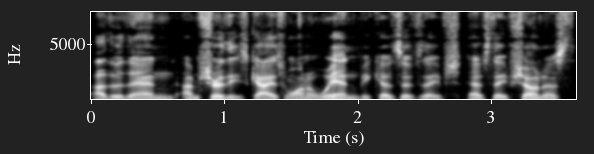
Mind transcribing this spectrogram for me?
other than I'm sure these guys want to win because as they've as they've shown us,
